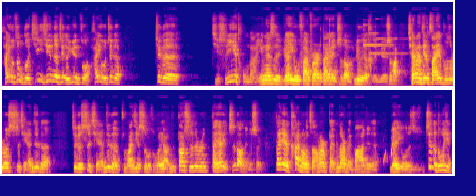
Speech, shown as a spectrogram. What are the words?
还有这么多基金的这个运作，还有这个这个。几十亿桶吧，应该是原油翻番的，大家也知道六月合约是吧？前两天咱也不是说事前这个这个事前这个猪八戒收诸葛亮，当时的时候大家也知道那个事儿，大家也看到了涨了百分之二百八这个原油的指数，这个东西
